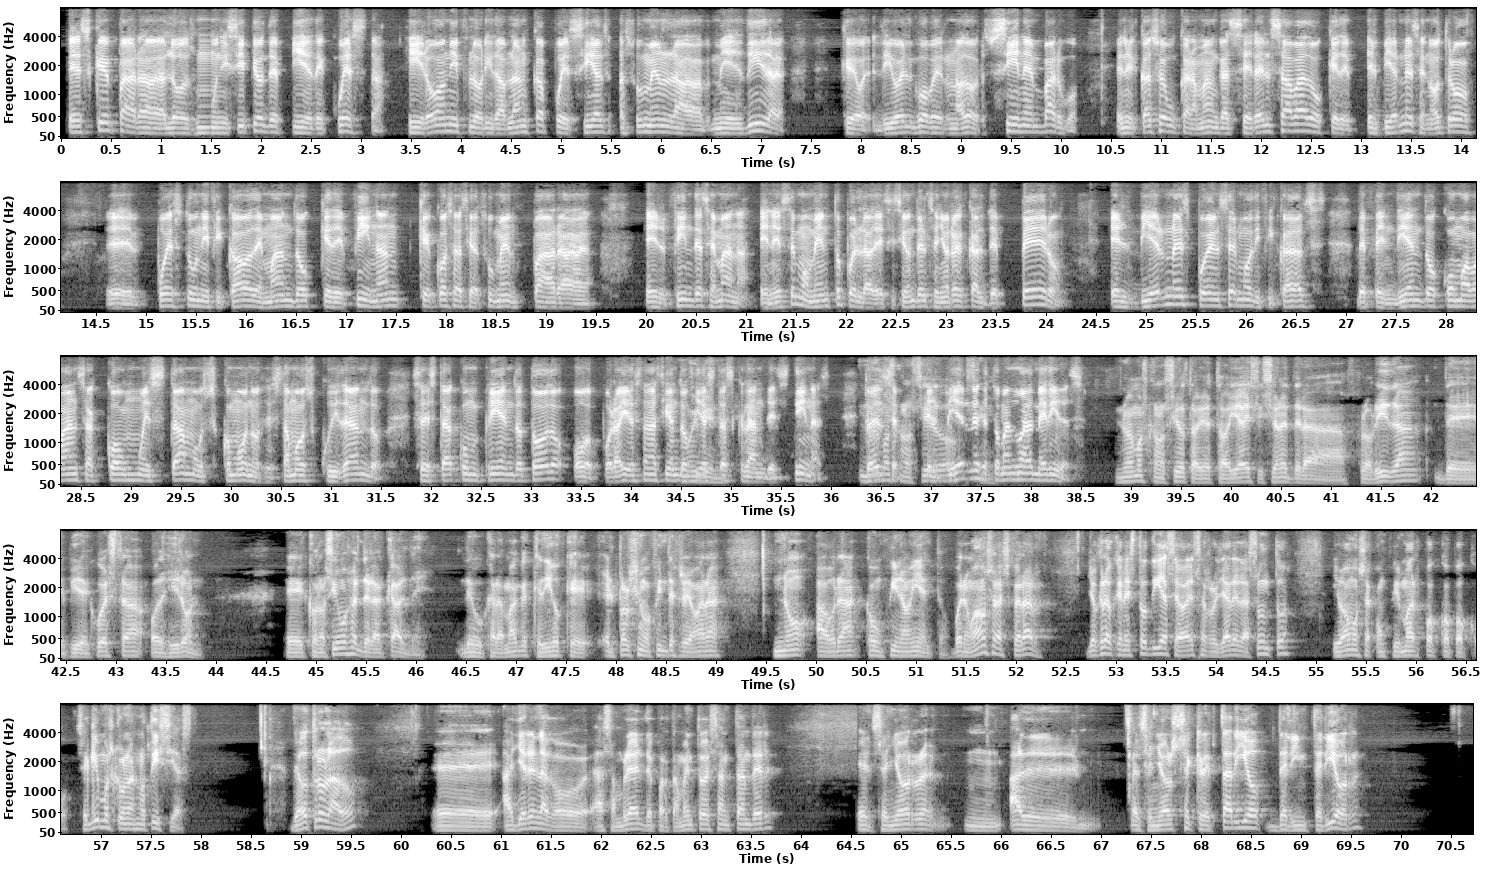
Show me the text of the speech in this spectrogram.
Es que para los municipios de Piedecuesta, Girón y Florida Blanca, pues sí asumen la medida que dio el gobernador. Sin embargo, en el caso de Bucaramanga, será el sábado que el viernes en otro eh, puesto unificado de mando que definan qué cosas se asumen para el fin de semana. En este momento, pues la decisión del señor alcalde, pero el viernes pueden ser modificadas dependiendo cómo avanza, cómo estamos, cómo nos estamos cuidando, se está cumpliendo todo o por ahí están haciendo fiestas clandestinas. Entonces, el viernes se toman nuevas medidas. No hemos conocido todavía, decisiones de la Florida, de Videcuesta o de Girón. Eh, conocimos el del alcalde de Bucaramanga que dijo que el próximo fin de semana no habrá confinamiento. Bueno, vamos a esperar. Yo creo que en estos días se va a desarrollar el asunto y vamos a confirmar poco a poco. Seguimos con las noticias. De otro lado, eh, ayer en la Asamblea del Departamento de Santander, el señor, mm, al, el señor secretario del Interior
